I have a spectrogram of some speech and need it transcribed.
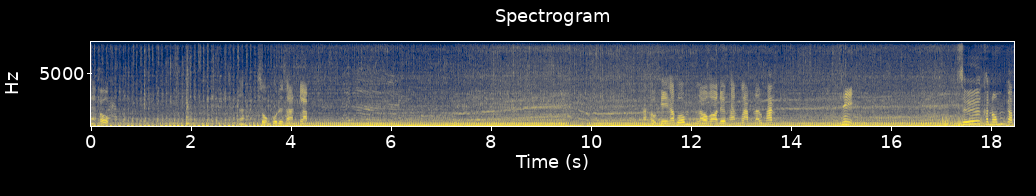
อะโทษอะ ส่งผู้โดยสารกลับโอเคครับผม เราก็เดินทางกลับนะทุกท่าน นี่ ซื้อขนมกับ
